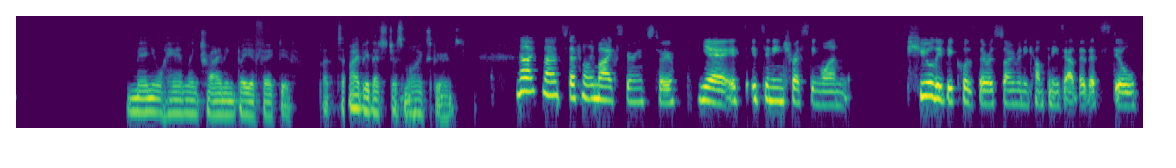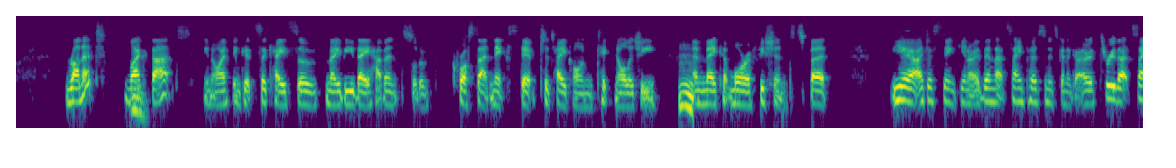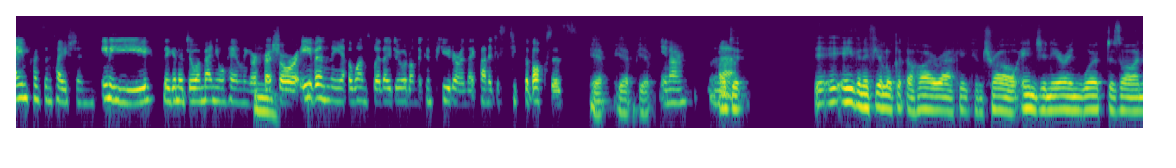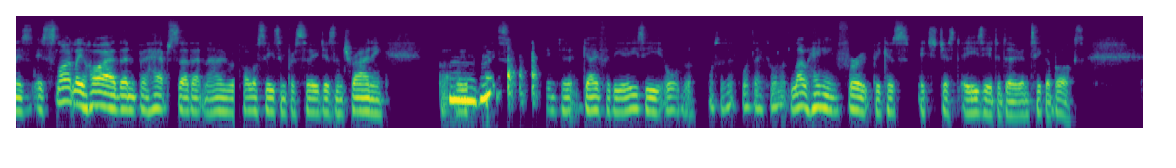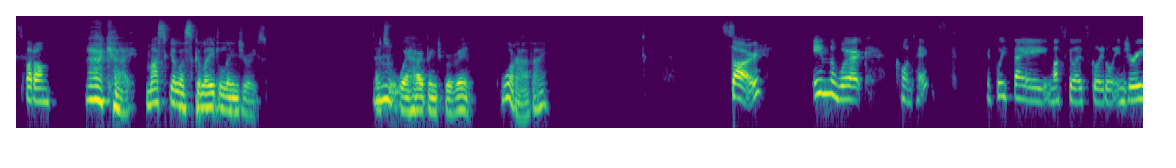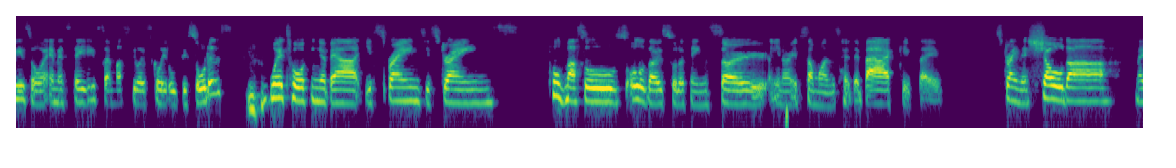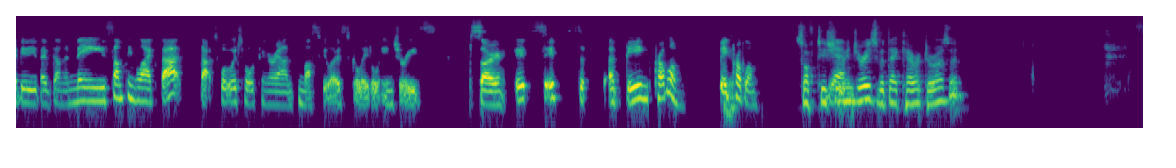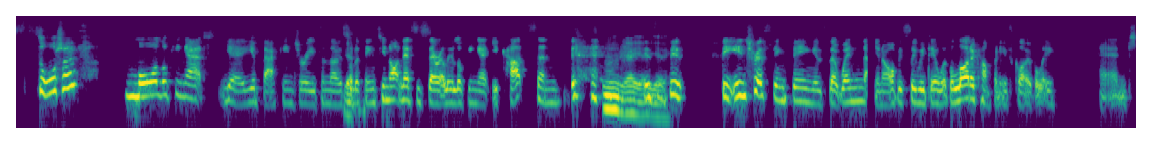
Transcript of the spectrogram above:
manual handling training be effective. But uh, maybe that's just my experience. No, no, it's definitely my experience too. Yeah, it's it's an interesting one purely because there are so many companies out there that still run it like that. You know, I think it's a case of maybe they haven't sort of crossed that next step to take on technology Mm. and make it more efficient. But yeah, I just think, you know, then that same person is going to go through that same presentation in a year. They're going to do a manual handling Mm. refresher, or even the, the ones where they do it on the computer and they kind of just tick the boxes, Yep, yep, yep. you know? I Nah. did. Even if you look at the hierarchy control, engineering work design is, is slightly higher than perhaps, I don't know, policies and procedures and training. But we Mhm. always seem to go for the easy or the, what is it, what they call it? Low hanging fruit because it's just easier to do and tick a box. Spot on. Okay, musculoskeletal injuries. That's Mm. what we're hoping to prevent. What are they? So, in the work context, if we say musculoskeletal injuries or MSDs, so musculoskeletal disorders, Mhm. we're talking about your sprains, your strains, pulled muscles, all of those sort of things. So, you know, if someone's hurt their back, if they've strained their shoulder, maybe they've done a knee, something like that, that's what we're talking around musculoskeletal injuries. So, it's it's a big problem. Big Yeah. problem. Soft tissue Yeah. injuries, would that characterize it? Sort of more looking at yeah your back injuries and those sort of things you're not necessarily looking at your cuts and Mm, yeah, yeah, yeah. the, the interesting thing is that when you know obviously we deal with a lot of companies globally and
